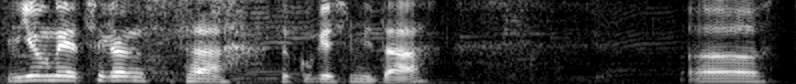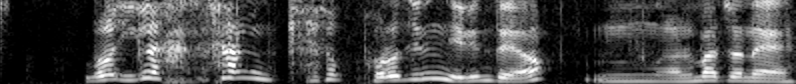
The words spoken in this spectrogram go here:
김경래 최강 시사 듣고 계십니다. 어, 뭐 이거 항상 계속 벌어지는 일인데요. 음, 얼마 전에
